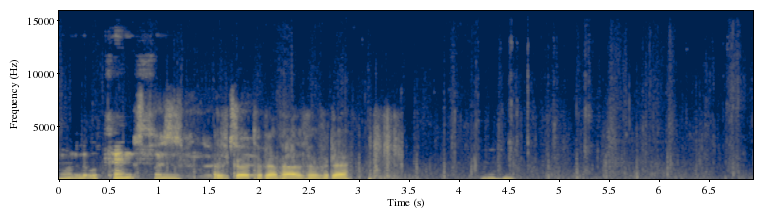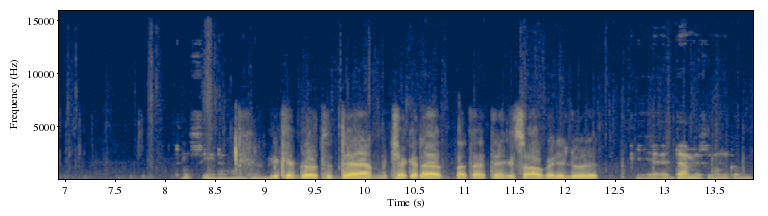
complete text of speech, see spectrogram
You know, little tents place has and. Let's go to too. that house over there. Mm-hmm. Don't see anyone there. We can go to Dam, and check it out, but I think it's already looted. Yeah, Dam is long gone.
